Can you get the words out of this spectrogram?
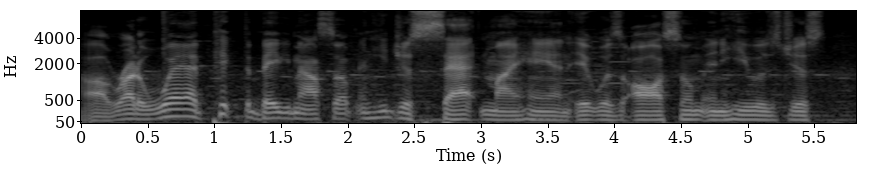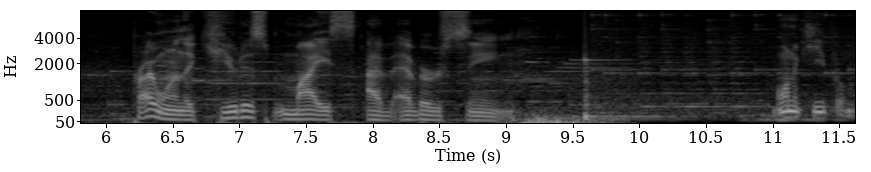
Uh, right away, I picked the baby mouse up, and he just sat in my hand. It was awesome, and he was just probably one of the cutest mice I've ever seen. I want to keep him.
